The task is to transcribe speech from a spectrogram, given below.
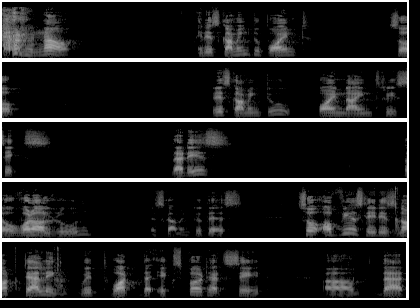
now, it is coming to point. So, it is coming to 0.936 that is the overall rule is coming to this. So, obviously, it is not telling with what the expert had said uh, that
